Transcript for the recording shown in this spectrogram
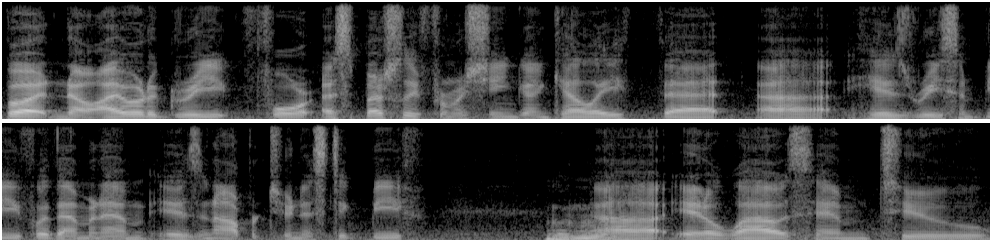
but no, I would agree for especially for Machine Gun Kelly that uh, his recent beef with Eminem is an opportunistic beef. Mhm. Uh, it allows him to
